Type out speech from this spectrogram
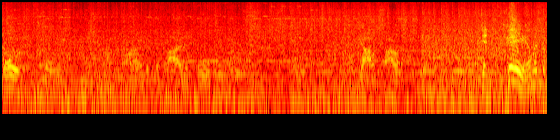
โอ้ยโอ้ยตายแล้วจะตายแล้วกูเอายารักษาก่อนเจ็ดเก้ทำไมมัน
